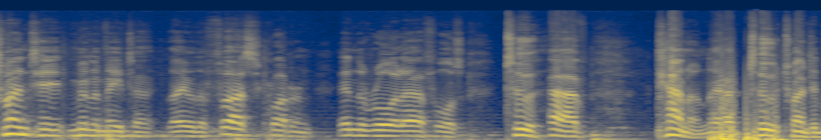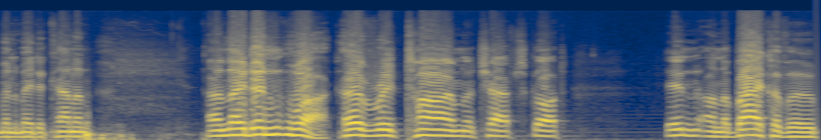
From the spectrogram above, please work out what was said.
20 millimeter, they were the first squadron in the Royal Air Force to have cannon. They had two 20 millimeter cannon, and they didn't work. Every time the chaps got in on the back of a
